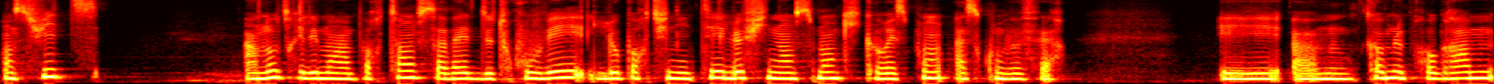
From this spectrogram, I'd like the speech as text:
Ensuite, un autre élément important, ça va être de trouver l'opportunité, le financement qui correspond à ce qu'on veut faire. Et euh, comme le programme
